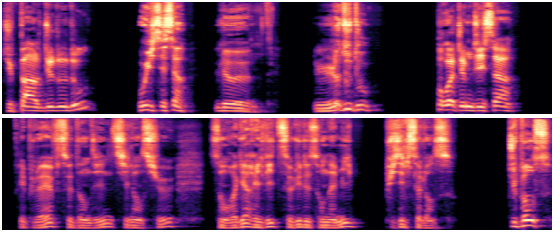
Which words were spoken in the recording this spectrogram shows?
Tu parles du doudou? Oui, c'est ça. Le... le doudou. Pourquoi tu me dis ça? Triple F se dandine, silencieux. Son regard évite celui de son ami, puis il se lance. Tu penses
